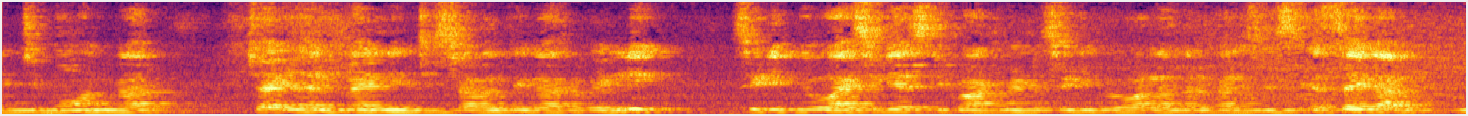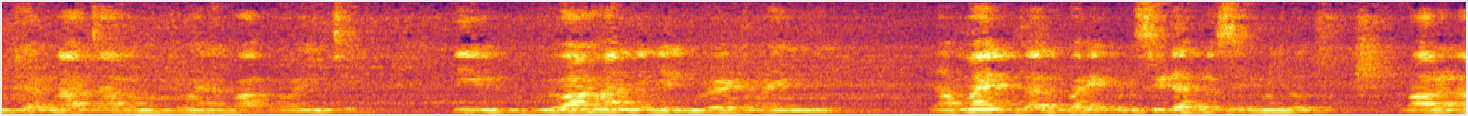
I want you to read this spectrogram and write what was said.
నుంచి మోహన్ గారు చైల్డ్ హెల్ప్ లైన్ నుంచి శ్రవంతి గారు వెళ్ళి సిడిపిఓ ఐసిడిఎస్ డిపార్ట్మెంట్ సిడిపిఓ వాళ్ళందరూ కలిసి ఎస్ఐ గారు ముఖ్యంగా చాలా ముఖ్యమైన పాత్ర వహించి ఈ వివాహాన్ని నిలిపివేయటం అయింది. అమ్మాయిని తదుపరి ఇప్పుడు సిడబ్ల్యూసి ముందు బాలల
